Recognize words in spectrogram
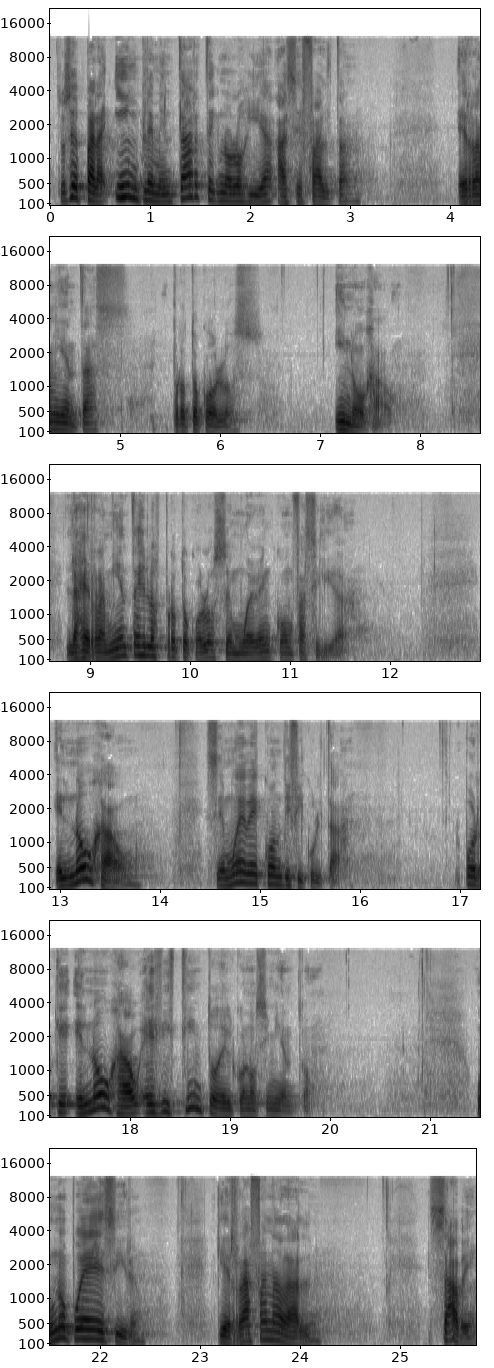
Entonces, para implementar tecnología hace falta herramientas, protocolos y know-how. Las herramientas y los protocolos se mueven con facilidad. El know-how se mueve con dificultad, porque el know-how es distinto del conocimiento. Uno puede decir que Rafa Nadal sabe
